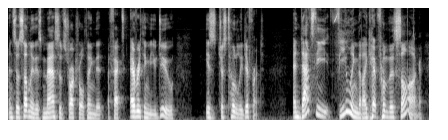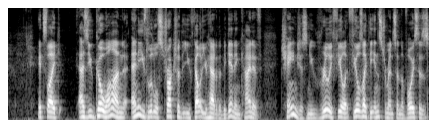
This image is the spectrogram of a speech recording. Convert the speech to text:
And so suddenly, this massive structural thing that affects everything that you do is just totally different. And that's the feeling that I get from this song. It's like as you go on, any little structure that you felt you had at the beginning kind of changes, and you really feel it feels like the instruments and the voices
